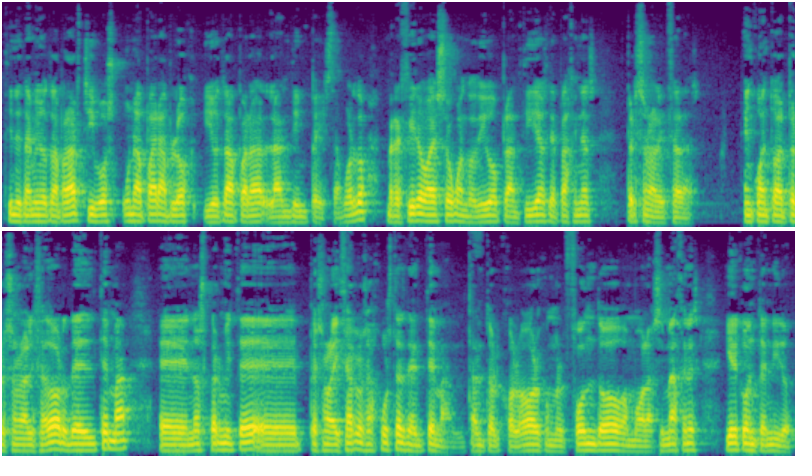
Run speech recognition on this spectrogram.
Tiene también otra para archivos, una para blog y otra para landing page, ¿de acuerdo? Me refiero a eso cuando digo plantillas de páginas personalizadas. En cuanto al personalizador del tema, eh, nos permite personalizar los ajustes del tema, tanto el color como el fondo, como las imágenes y el contenido.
